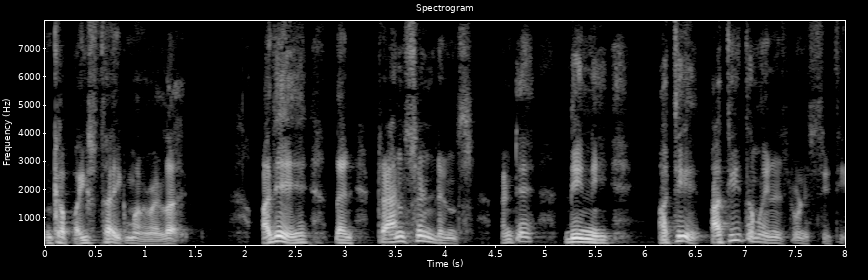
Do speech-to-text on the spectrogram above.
ఇంకా పై స్థాయికి మనం వెళ్ళాలి. అదే దాని ట్రాన్సెండెన్స్ అంటే దీన్ని అతి అతీతమైనటువంటి స్థితి.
